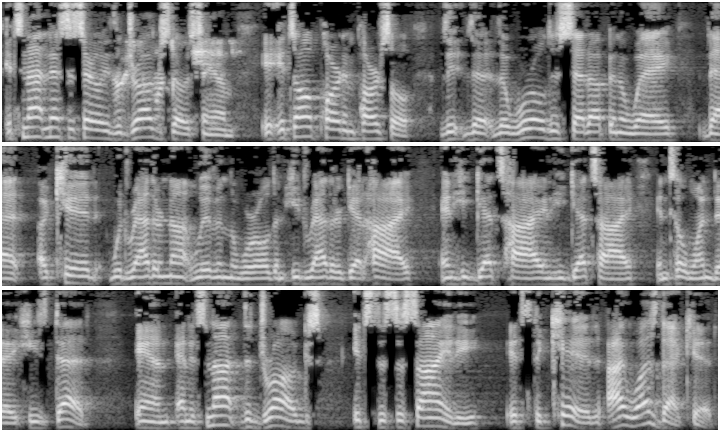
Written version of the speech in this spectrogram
It's not necessarily the drugs, though, Sam. It's all part and parcel. The, the the world is set up in a way that a kid would rather not live in the world, and he'd rather get high, and he gets high, and he gets high until one day he's dead. And and it's not the drugs; it's the society. It's the kid. I was that kid.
